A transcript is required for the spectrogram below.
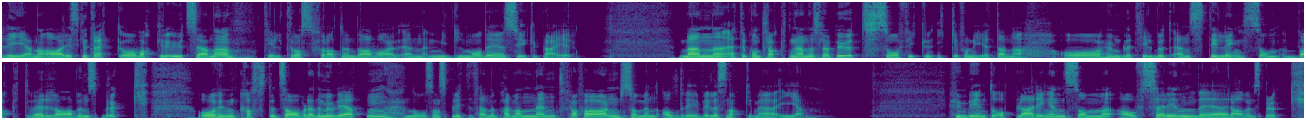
rene ariske trekk og vakre utseende, til tross for at hun da var en middelmådig sykepleier. Men etter kontrakten hennes løp ut, så fikk hun ikke fornyet denne, og hun ble tilbudt en stilling som vakt ved Ravensbrück, og hun kastet seg over denne muligheten, noe som splittet henne permanent fra faren, som hun aldri ville snakke med igjen. Hun begynte opplæringen som Aufserin ved Ravensbrück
